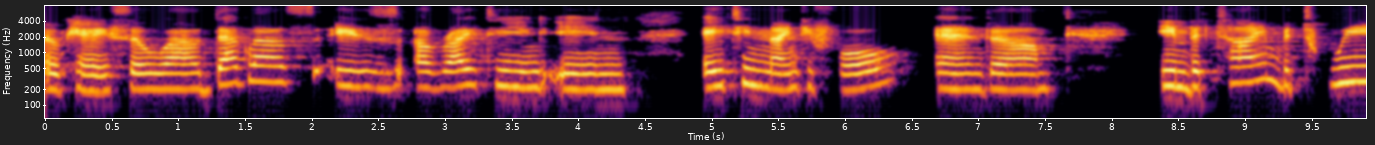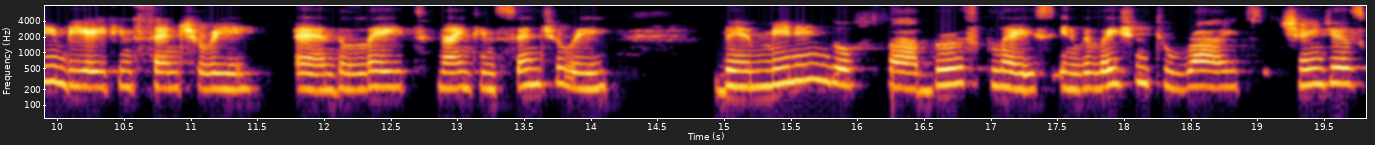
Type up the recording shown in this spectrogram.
Okay, so uh, Douglass is uh, writing in 1894, and um, in the time between the 18th century and the late 19th century, the meaning of uh, birthplace in relation to rights changes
